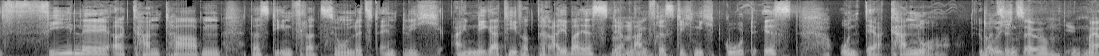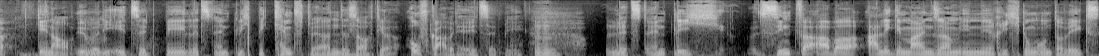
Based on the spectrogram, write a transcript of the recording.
viele erkannt haben, dass die Inflation letztendlich ein negativer Treiber ist, der mhm. langfristig nicht gut ist und der kann nur über durch, Zinserhöhung. Ja. Genau, über mhm. die EZB letztendlich bekämpft werden. Das ist auch die Aufgabe der EZB. Mhm. Letztendlich sind wir aber alle gemeinsam in eine Richtung unterwegs,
